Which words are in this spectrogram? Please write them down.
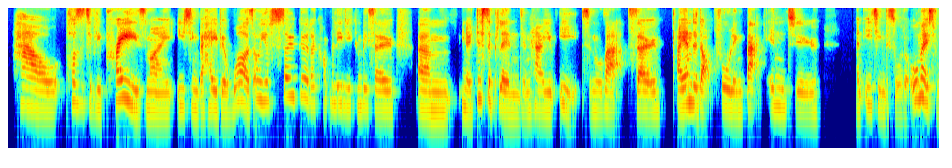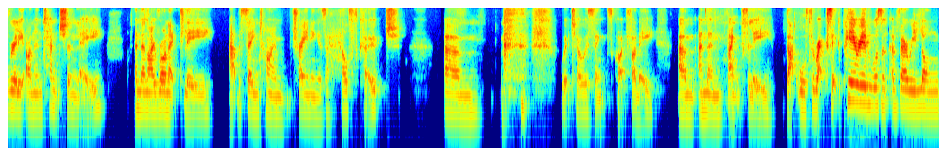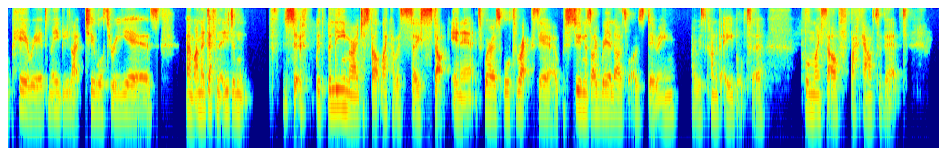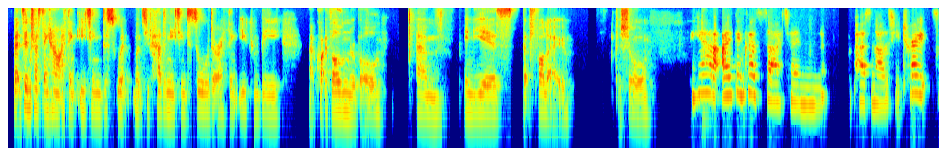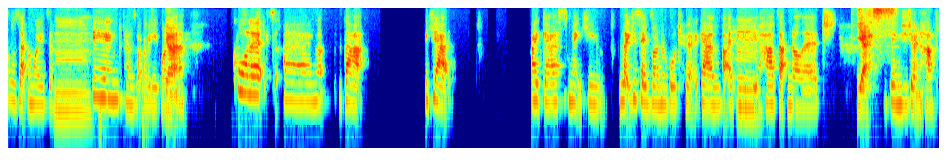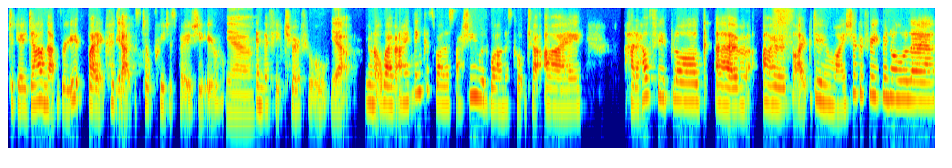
how positively praised my eating behavior was. Oh you're so good. I can't believe you can be so um, you know disciplined in how you eat and all that. So i ended up falling back into an eating disorder almost really unintentionally and then ironically at the same time training as a health coach. Um, which i always think is quite funny um, and then thankfully, that orthorexic period wasn't a very long period, maybe like two or three years. Um, and I definitely didn't sort of with bulimia, I just felt like I was so stuck in it. Whereas orthorexia, as soon as I realized what I was doing, I was kind of able to pull myself back out of it. But it's interesting how I think eating dis- once you've had an eating disorder, I think you can be uh, quite vulnerable um, in years that follow, for sure. Yeah, I think there's certain personality traits or certain ways of mm. being, depends whatever you want to yeah. call it, um, that, yeah, I guess make you, like you say, vulnerable to it again. But I think mm. if you mm. have that knowledge, yes, things you don't have to go down that route, but it could yeah. like still predispose you yeah in the future if you're yeah you're not aware of it. And I think as well, especially with wellness culture, I had a health food blog. Um, I was like doing my sugar free granola,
